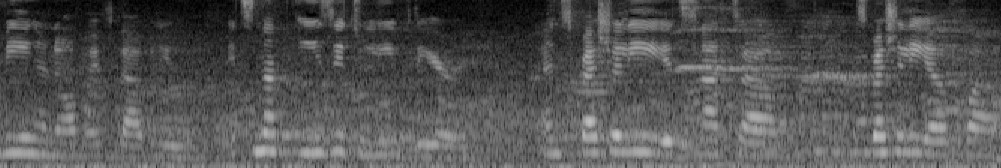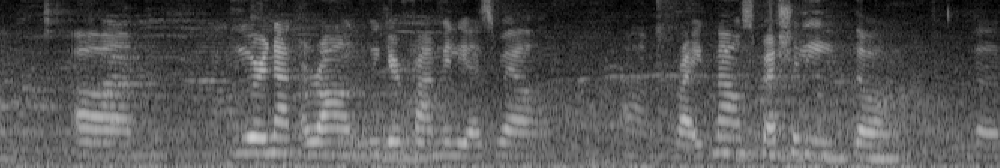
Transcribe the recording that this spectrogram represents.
being an OFW. It's not easy to live there, and especially it's not um, especially if uh, um, you're not around with your family as well. Um, right now, especially the the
